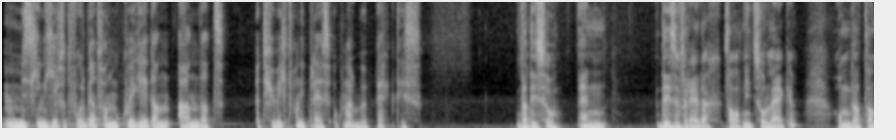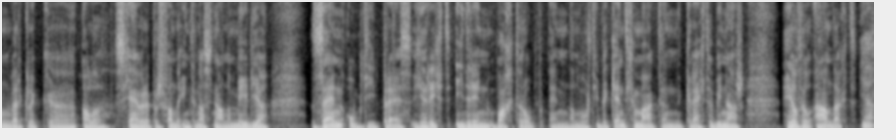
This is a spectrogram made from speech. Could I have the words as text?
Misschien geeft het voorbeeld van Mukwege dan aan dat het gewicht van die prijs ook maar beperkt is. Dat is zo. En deze vrijdag zal het niet zo lijken, omdat dan werkelijk uh, alle schijnwerpers van de internationale media zijn op die prijs gericht. Iedereen wacht erop en dan wordt die bekendgemaakt en krijgt de winnaar heel veel aandacht. Ja.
